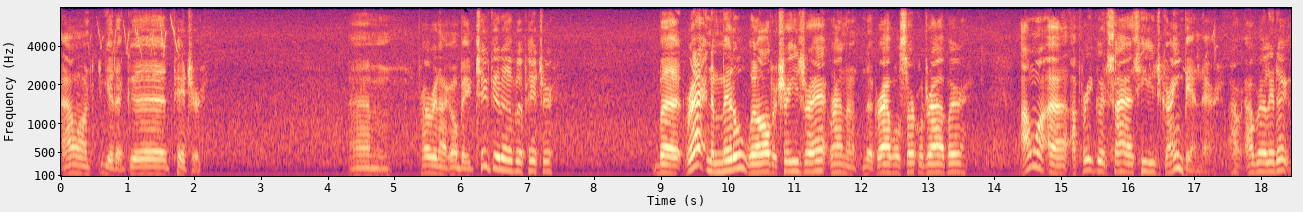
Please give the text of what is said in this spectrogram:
I want to get a good picture. Um probably not gonna be too good of a picture. But right in the middle where all the trees are at around the, the gravel circle drive there I want a, a pretty good size huge grain bin there. I, I really do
